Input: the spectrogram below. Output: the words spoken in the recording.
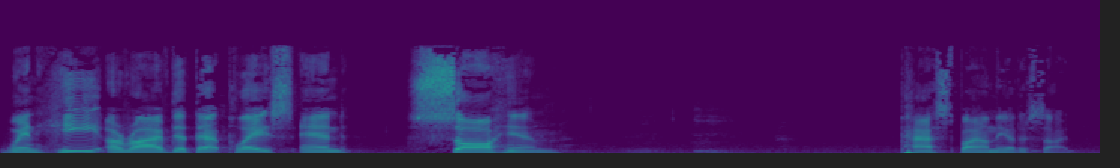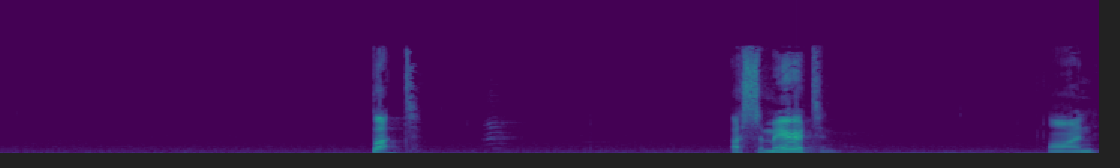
when he arrived at that place and saw him, passed by on the other side. But a Samaritan on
